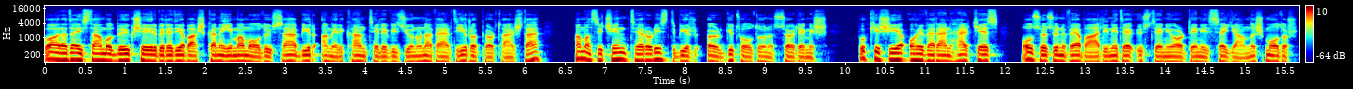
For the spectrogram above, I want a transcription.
Bu arada İstanbul Büyükşehir Belediye Başkanı İmamoğlu ise bir Amerikan televizyonuna verdiği röportajda Hamas için terörist bir örgüt olduğunu söylemiş. Bu kişiye oy veren herkes o sözün vebalini de üstleniyor denilse yanlış mı olur?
